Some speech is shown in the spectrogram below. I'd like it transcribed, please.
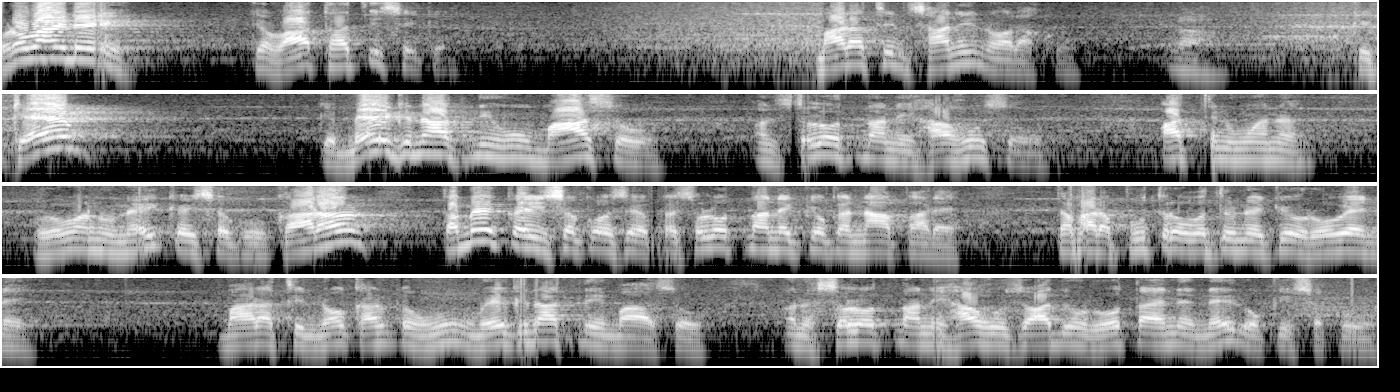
રોવાય નહીં કે વાત સાચી છે કે? મારાથી સાની ન રાખું. કે કેમ? કે મેઘનાથની હું મા છું અને સલોતનાની હાહુ છું. આજથી હું એને રોવાનું નહીં કહી શકું. કારણ તમે કહી શકો છો કે સલોતનાને કહો કે ના પાડે. તમારા પુત્રો વધુને કહો રોવે નહીં. મારાથી ન કારણ કે હું મેઘનાથની મા છું અને સલોતનાની હાહુ છું આજે હું રોતા એને નહીં રોકી શકું.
